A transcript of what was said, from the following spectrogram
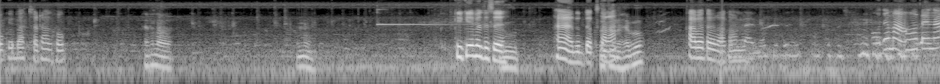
ওকে বাচ্চাটা হোক। হ্যাঁ কি কে ফেলতেছে? হ্যাঁ দুধ দেখছ না? হ্যাঁ খাবে তো রাখো না ওদের মা হবে না?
